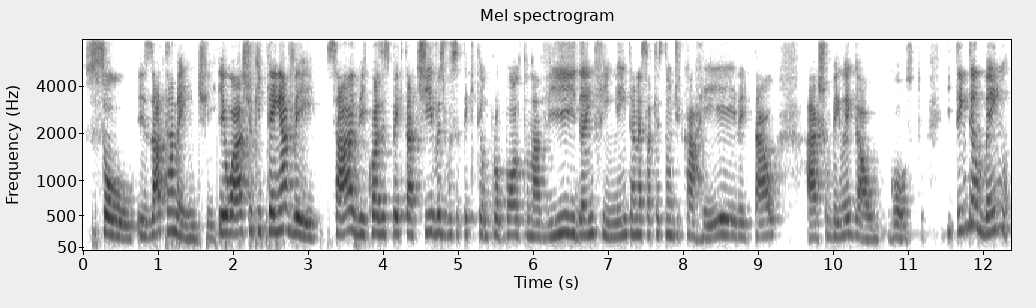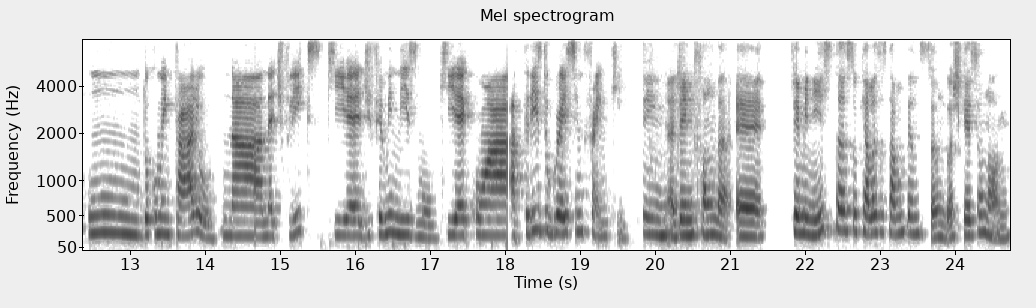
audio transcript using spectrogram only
Sou, exatamente. Eu acho que tem a ver, sabe? Com as expectativas de você ter que ter um propósito na vida, enfim, entra nessa questão de carreira e tal. Acho bem legal, gosto. E tem também um documentário na Netflix que é de feminismo, que é com a atriz do Grace and Frankie. Sim, a Jane Fonda. É Feministas, o que elas estavam pensando. Acho que esse é o nome.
